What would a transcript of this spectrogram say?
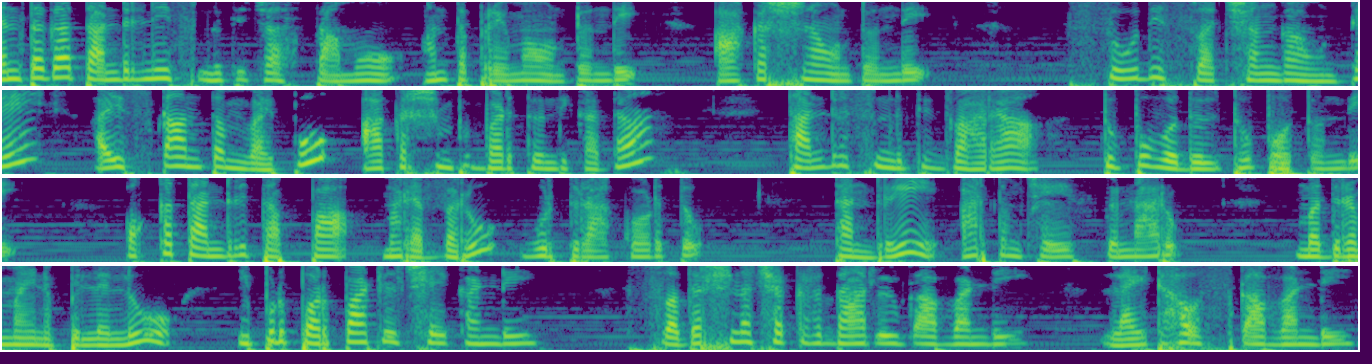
ఎంతగా తండ్రిని స్మృతి చేస్తామో అంత ప్రేమ ఉంటుంది ఆకర్షణ ఉంటుంది. సూది స్వచ్ఛంగా ఉంటే అయస్కాంతం వైపు ఆకర్షింపబడుతుంది కదా? తండ్రి స్మృతి ద్వారా తుప్పు వదులుతూ పోతుంది. ఒక్క తండ్రి తప్ప మరెవ్వరూ గుర్తురాకూడదు. తండ్రి అర్థం చేయిస్తున్నారు. మధురమైన పిల్లలు ఇప్పుడు పొరపాట్లు చేయకండి. స్వదర్శన చక్రధారులు కావండి లైట్ హౌస్ కావండి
